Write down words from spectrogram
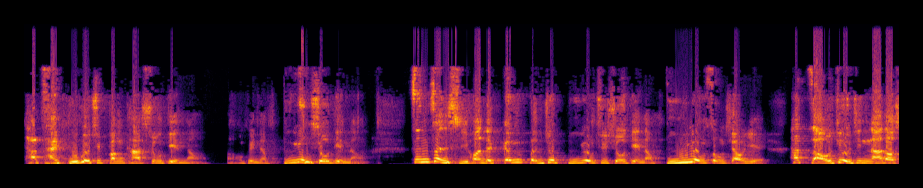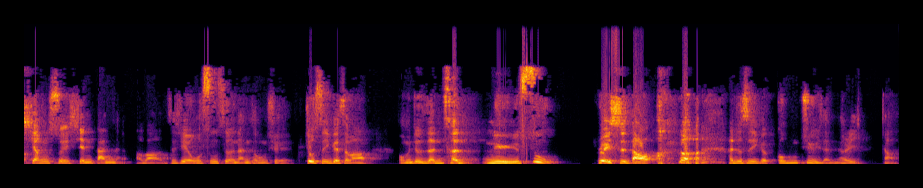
她才不会去帮她修电脑。啊，我跟你讲，不用修电脑，真正喜欢的根本就不用去修电脑，不用送宵夜，他早就已经拿到香水仙丹了，好不好？这些我宿舍男同学就是一个什么，我们就人称女宿瑞士刀，他就是一个工具人而已啊。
